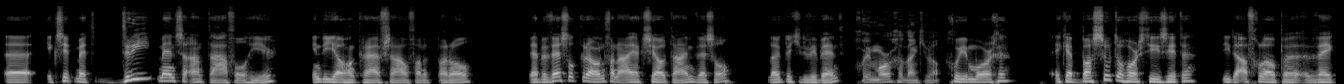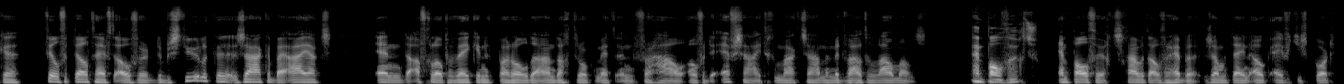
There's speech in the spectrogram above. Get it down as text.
Eh, ik zit met drie mensen aan tafel hier in de Johan Cruijffzaal van het Parool. We hebben Wessel Kroon van Ajax Showtime. Wessel, leuk dat je er weer bent. Goedemorgen, dankjewel. Goedemorgen. Ik heb Bas Soeterhorst hier zitten, die de afgelopen weken veel verteld heeft over de bestuurlijke zaken bij Ajax. En de afgelopen week in het Parool de aandacht trok met een verhaal over de F-site, gemaakt samen met Wouter Laumans. En Paul Vugts. En Paul Vugts, gaan we het over hebben, zometeen ook eventjes kort.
